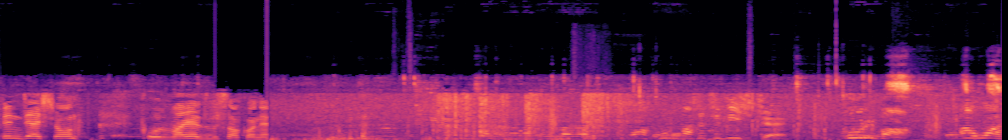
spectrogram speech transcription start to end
50. Kurwa, jest wysoko, nie? Kurwa, rzeczywiście! Kurwa! Ała!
